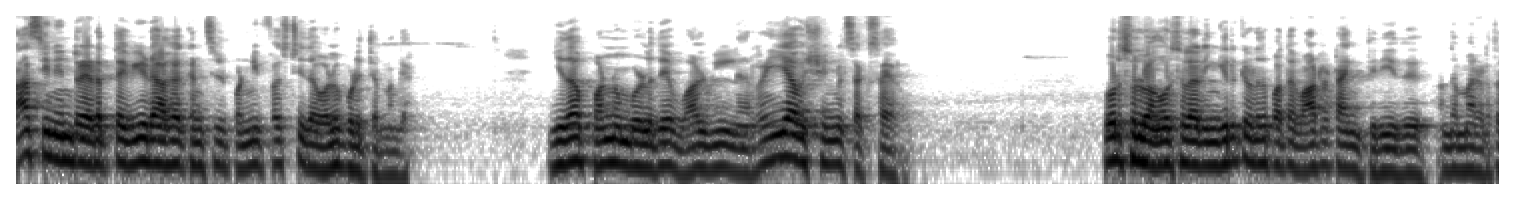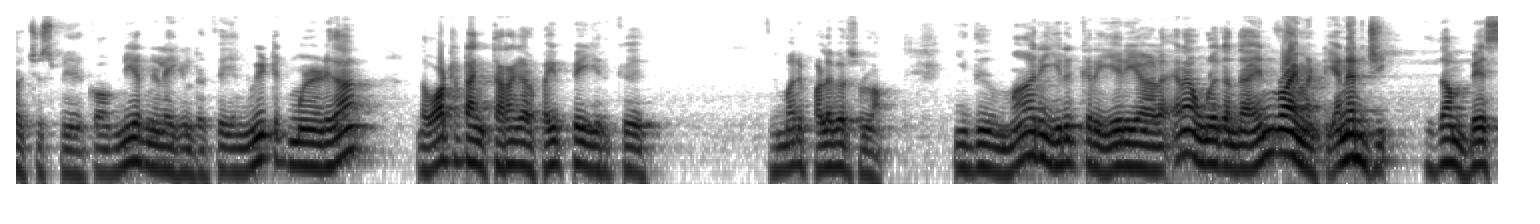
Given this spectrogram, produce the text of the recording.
ராசி நின்ற இடத்த வீடாக கன்சிடர் பண்ணி ஃபஸ்ட் இதை வலுப்படுத்திடணுங்க. இதை பண்ணும் பொழுதே வாழ்வில் நிறையா விஷயங்கள் சக்ஸஸ் ஆயிரும். ஒரு சொல்லுவாங்க ஒரு சிலர் இங்கே இருக்கிறத பார்த்தா வாட்டர் டேங்க் தெரியுது அந்த மாதிரி இடத்துல சூஸ் பண்ணியிருக்கோம். நீர்நிலைகள் இருக்குது எங்கள் வீட்டுக்கு முன்னாடி தான் இந்த வாட்டர் டேங்க் தரங்கிற பைப்பே இருக்குது இது மாதிரி பல பேர் சொல்லலாம். இது மாதிரி இருக்கிற ஏரியாவில் ஏன்னா உங்களுக்கு அந்த என்வாயன்மெண்ட் எனர்ஜி இதுதான் பேஸ்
